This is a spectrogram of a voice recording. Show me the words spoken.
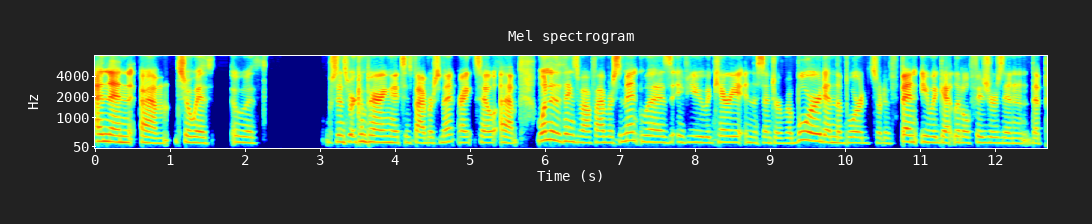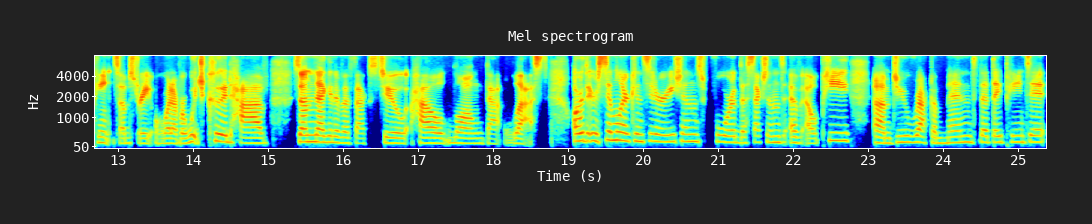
And then, um, so with with since we're comparing it to fiber cement, right? So, um, one of the things about fiber cement was if you would carry it in the center of a board and the board sort of bent, you would get little fissures in the paint substrate or whatever, which could have some negative effects to how long that lasts. Are there similar considerations for the sections of LP? Um, do you recommend that they paint it?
